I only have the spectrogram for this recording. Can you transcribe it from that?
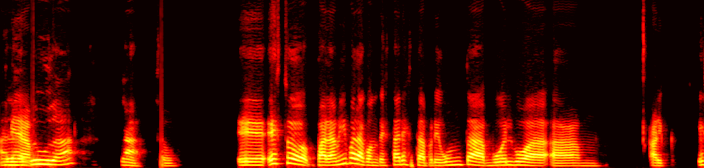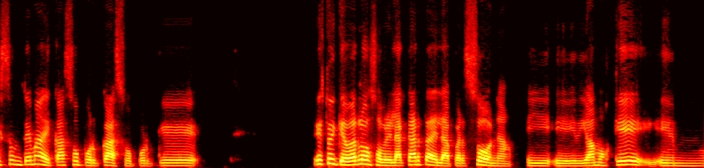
a la duda. Eh, esto, para mí, para contestar esta pregunta, vuelvo a, es un tema de caso por caso, porque esto hay que verlo sobre la carta de la persona, y, eh, digamos que em,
